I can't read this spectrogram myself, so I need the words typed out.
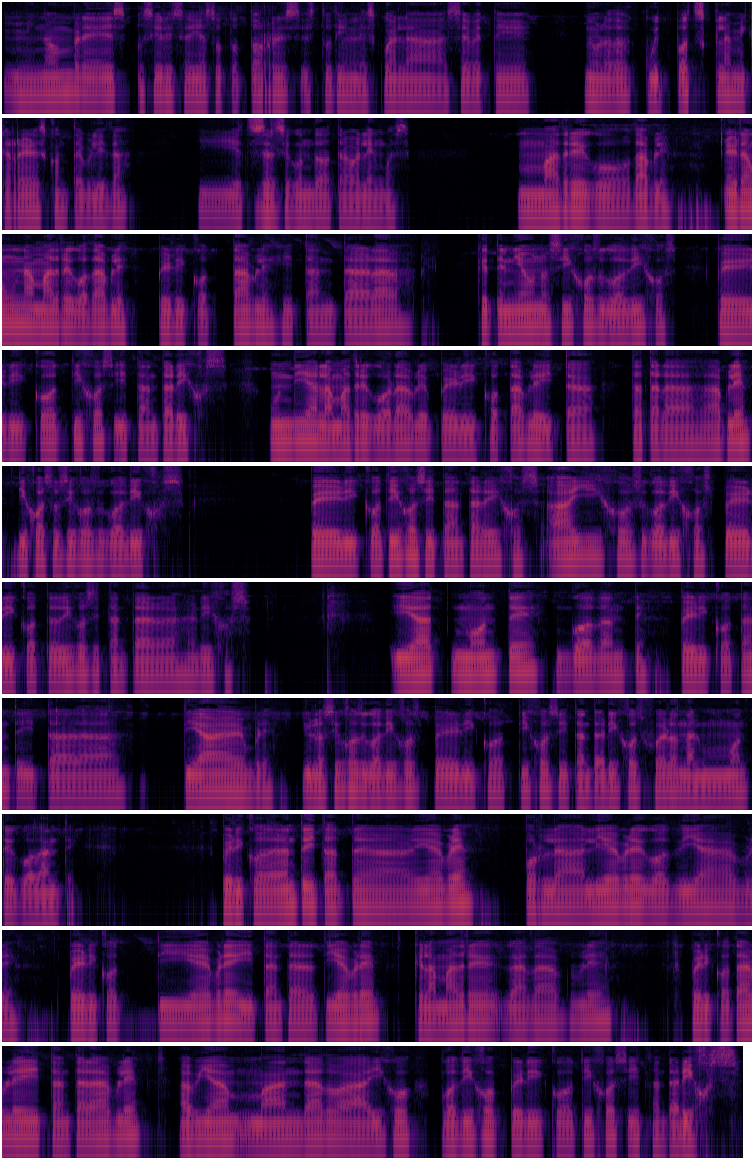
Mi nombre es Osiel Isaías Soto Torres, estudio en la escuela CBT número 2 Huitpotzcla, mi carrera es contabilidad y este es el segundo trabalenguas. Madre godable. Era una madre godable, pericotable y tantarable, que tenía unos hijos godijos, pericotijos y tantarijos. Un día la madre godable, pericotable y ta tatarable dijo a sus hijos godijos, pericotijos y tantarijos, ay hijos godijos, pericotijos y tantarijos, y monte godante, pericotante y taratiabre, y los hijos godijos, pericotijos y tantarijos fueron al monte godante, pericodante y tantariebre, por la liebre godiabre, pericotiebre y tantariebre, que la madre gadable, pericotable y tantarable había mandado a hijo godijo, pericotijos y tantarijos.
